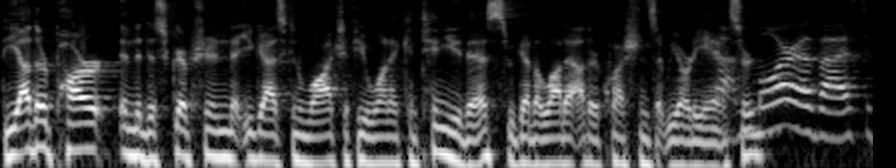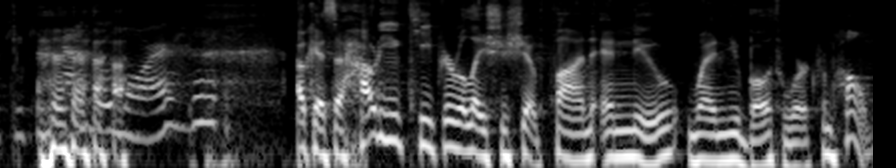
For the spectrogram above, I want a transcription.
The other part in the description that you guys can watch if you want to continue this, We've got a lot of other questions that we already answered. More of us if you can handle more. Okay, so how do you keep your relationship fun and new when you both work from home?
